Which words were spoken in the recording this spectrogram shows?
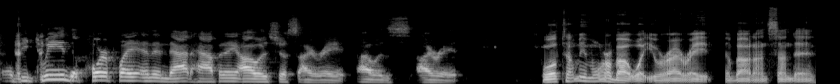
between the poor play and then that happening, I was just irate. I was irate. Well, tell me more about what you were irate about on Sunday.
